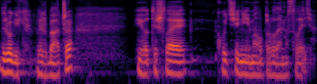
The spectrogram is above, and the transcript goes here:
drugih vežbača i otišla je kući nije imala problema sa leđima.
